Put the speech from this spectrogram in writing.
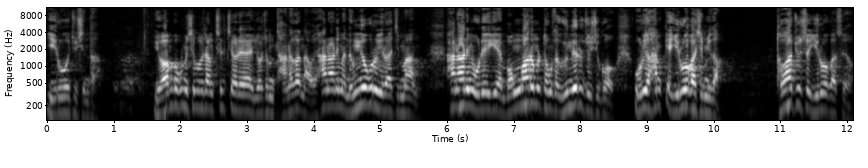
이루어 주신다. 요한복음 15장 7절에 요즘 단어가 나와요. 하나님은 능력으로 일하지만 하나님은 우리에게 목마름을 통해서 은혜를 주시고 우리와 함께 이루어 가십니다. 도와주셔서 이루어 가세요.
